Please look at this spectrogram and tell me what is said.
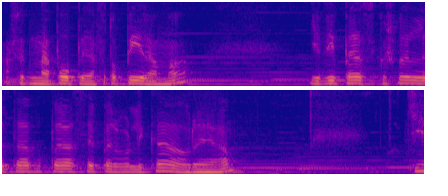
αυτή την απόπειρα, αυτό το πείραμα γιατί πέρασε 25 λεπτά που πέρασε υπερβολικά ωραία και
